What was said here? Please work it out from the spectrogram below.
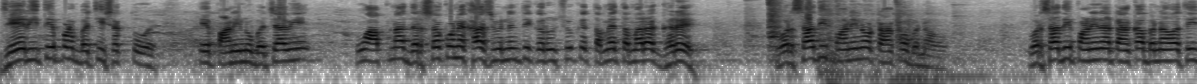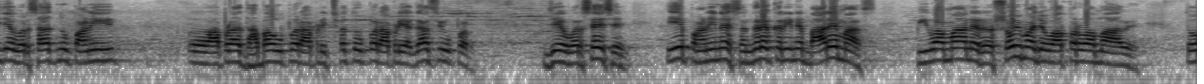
જે રીતે પણ બચી શકતું હોય, એ પાણીનું બચાવીએ. હું આપના દર્શકોને ખાસ વિનંતી કરું છું કે તમે તમારા ઘરે વરસાદી પાણીનો ટાંકો બનાવો. વરસાદી પાણીના ટાંકા બનાવવાથી જે વરસાદનું પાણી આપણા ધાબા ઉપર, આપણી છત ઉપર, આપણી અગાસી ઉપર જે વરસે છે એ પાણીને સંગ્રહ કરીને બારે માસ પીવામાં અને રસોઈમાં જો વાપરવામાં આવે, તો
